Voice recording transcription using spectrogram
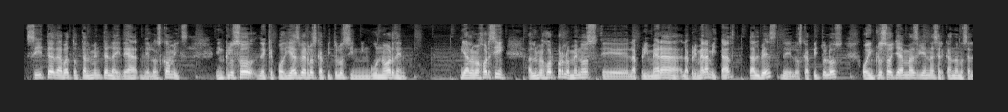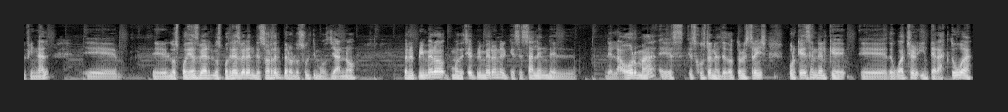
sí te daba totalmente la idea de los cómics, incluso de que podías ver los capítulos sin ningún orden. Y a lo mejor sí, a lo mejor por lo menos eh, la, primera, la primera mitad, tal vez, de los capítulos, o incluso ya más bien acercándonos al final, eh, eh, los podías ver, los podrías ver en desorden, pero los últimos ya no. Pero el primero, como decía, el primero en el que se salen del, de la horma es, es justo en el de Doctor Strange, porque es en el que eh, The Watcher interactúa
